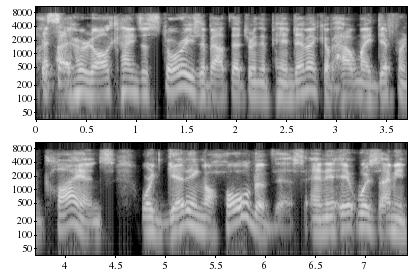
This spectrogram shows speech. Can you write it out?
I, I, heard all kinds of stories about that during the pandemic of how my different clients were getting a hold of this. And it, it, was, I mean,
